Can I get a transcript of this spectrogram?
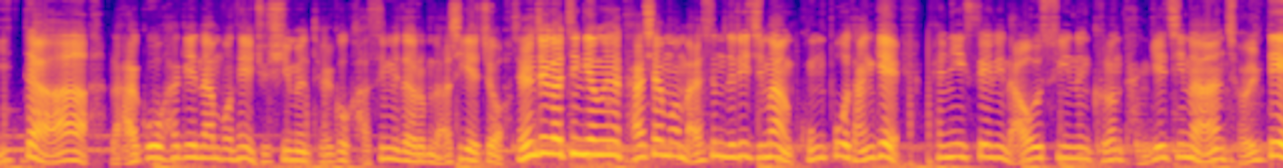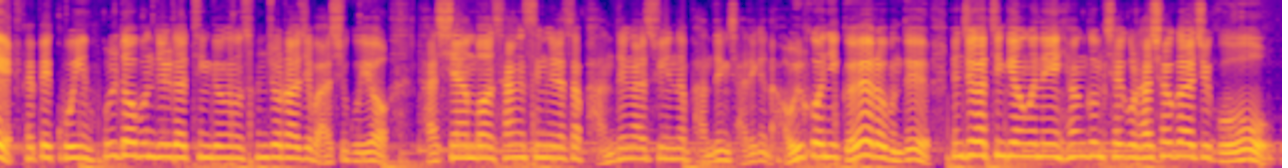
있다라고 확인 한번 해주시면 될 것 같습니다. 여러분 아시겠죠? 자, 현재 같은 경우에는 다시 한번 말씀드리지 만 공포 단계 패닉셀이 나올 수 있는 그런 단계지만 절대 페페코인 홀더분들 같은 경우는 손절하지 마시고요. 다시 한번 상승을 해서 반등할 수 있는 반등 자리가 나올 거니까요, 여러분들. 현재 같은 경우는 현금 채굴 하셔가지고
